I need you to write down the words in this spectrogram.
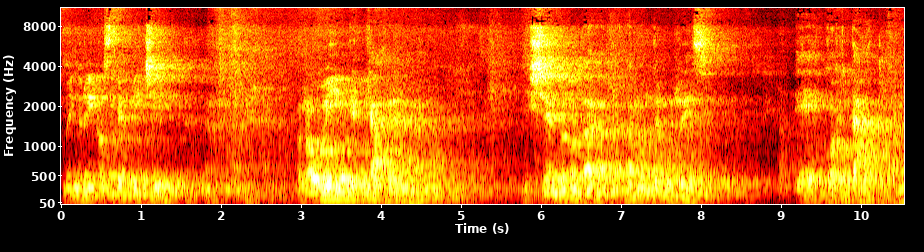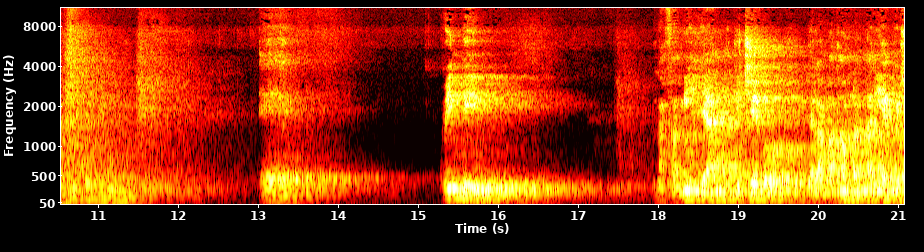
vengono i nostri amici Roy e Karen, discendono da, da Montemurresi, e Cordato fanno e quindi la famiglia, dicevo, della Madonna Maria che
